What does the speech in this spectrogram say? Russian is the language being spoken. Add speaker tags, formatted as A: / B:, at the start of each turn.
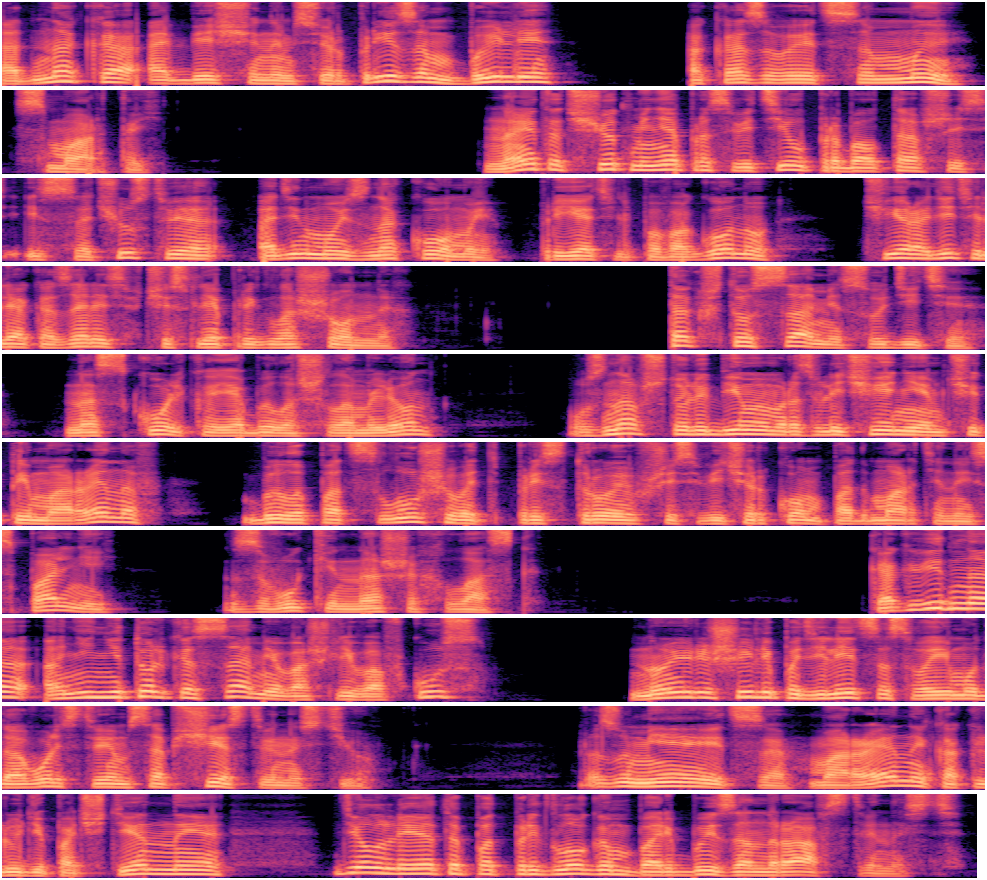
A: Однако обещанным сюрпризом были, оказывается, мы с Мартой. На этот счет меня просветил, проболтавшись из сочувствия, один мой знакомый, приятель по вагону, чьи родители оказались в числе приглашенных. Так что сами судите, насколько я был ошеломлен, узнав, что любимым развлечением читы Моренов – было подслушивать, пристроившись вечерком под Мартиной спальней, звуки наших ласк. Как видно, они не только сами вошли во вкус, но и решили поделиться своим удовольствием с общественностью. Разумеется, морены, как люди почтенные, делали это под предлогом борьбы за нравственность.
